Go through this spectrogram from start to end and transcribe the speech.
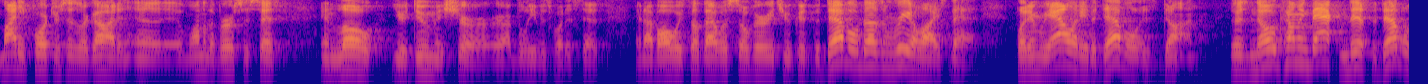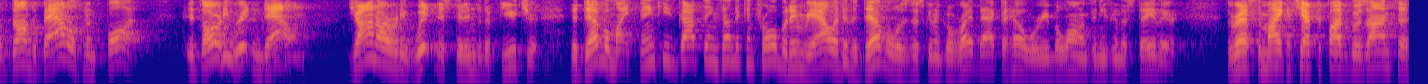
Mighty fortresses are God. And uh, one of the verses says, And lo, your doom is sure, or I believe is what it says. And I've always thought that was so very true because the devil doesn't realize that. But in reality, the devil is done. There's no coming back from this. The devil's done. The battle's been fought, it's already written down. John already witnessed it into the future. The devil might think he's got things under control, but in reality, the devil is just going to go right back to hell where he belongs and he's going to stay there. The rest of Micah chapter 5 goes on to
